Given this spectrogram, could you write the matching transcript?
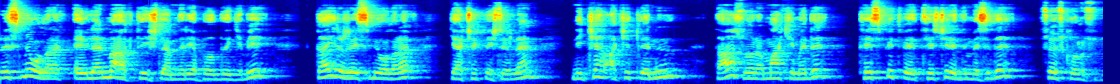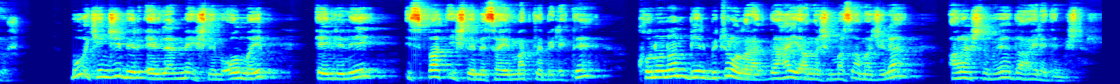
resmi olarak evlenme akdi işlemleri yapıldığı gibi gayri resmi olarak gerçekleştirilen nikah akitlerinin daha sonra mahkemede tespit ve tescil edilmesi de söz konusudur. Bu ikinci bir evlenme işlemi olmayıp evliliği ispat işlemi sayılmakla birlikte konunun bir bütün olarak daha iyi anlaşılması amacıyla araştırmaya dahil edilmiştir.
